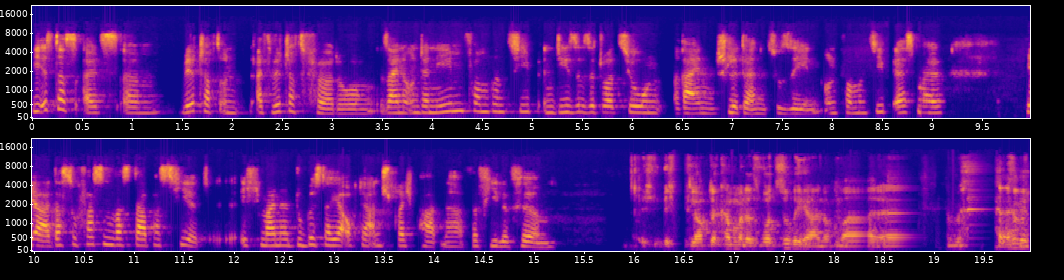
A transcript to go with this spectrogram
wie ist das als ähm, Wirtschafts- und als Wirtschaftsförderung, seine Unternehmen vom Prinzip in diese Situation reinschlittern zu sehen und vom Prinzip erstmal ja, das zu fassen, was da passiert. Ich meine, du bist da ja auch der Ansprechpartner für viele Firmen. Ich, ich glaube, da kann man das Wort surreal nochmal äh,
